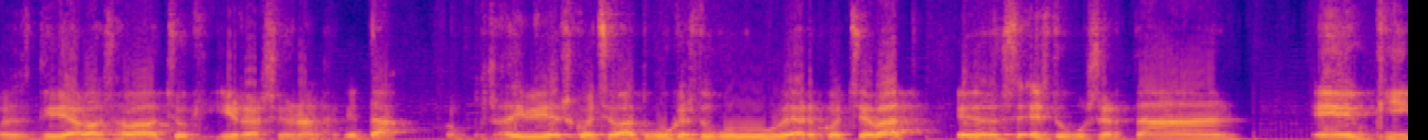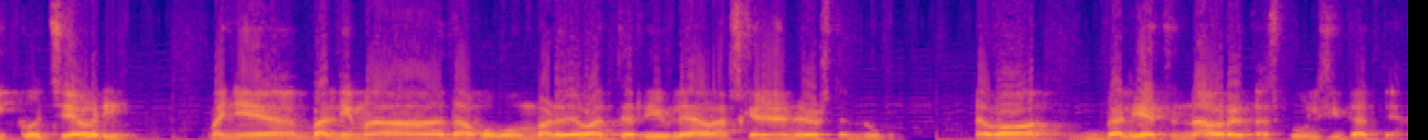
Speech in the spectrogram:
Ez dira gauza batzuk irrazionalak. Eta, pues, adibidez kotxe bat, guk ez dugu behar kotxe bat, edo ez- dugu zertan euki kotxe hori, baina baldima dago bombardeo bat terriblea, ba, azkenean erosten dugu. Dago, baliatzen da horretaz publizitatea.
